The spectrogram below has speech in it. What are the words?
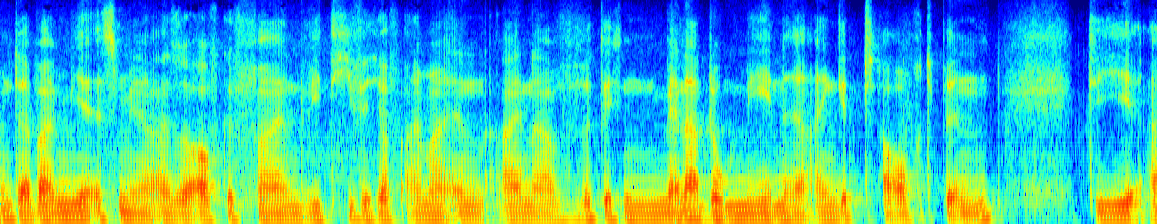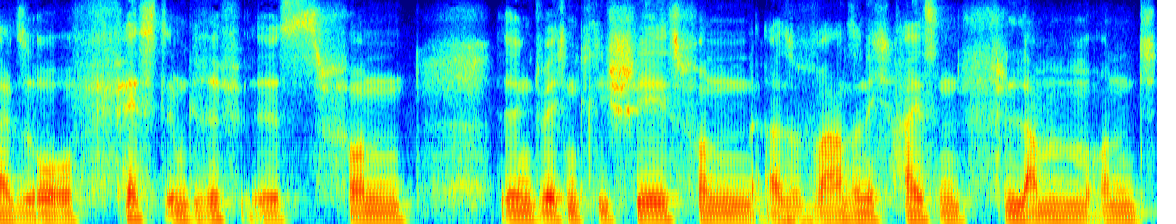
Und dabei mir ist mir also aufgefallen, wie tief ich auf einmal in einer wirklichen Männerdomäne eingetaucht bin, die also fest im Griff ist von irgendwelchen Klischees, von also wahnsinnig heißen Flammen und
